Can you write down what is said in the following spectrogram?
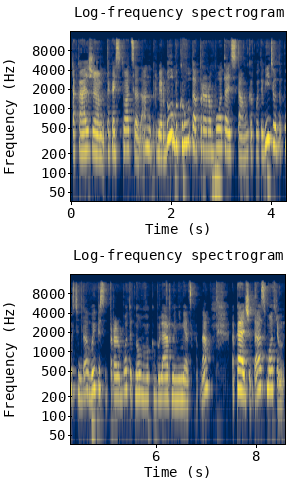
такая же, такая ситуация, да, например, было бы круто проработать там какое-то видео, допустим, да, выписать, проработать новый вокабуляр на немецком, да, опять же, да, смотрим,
